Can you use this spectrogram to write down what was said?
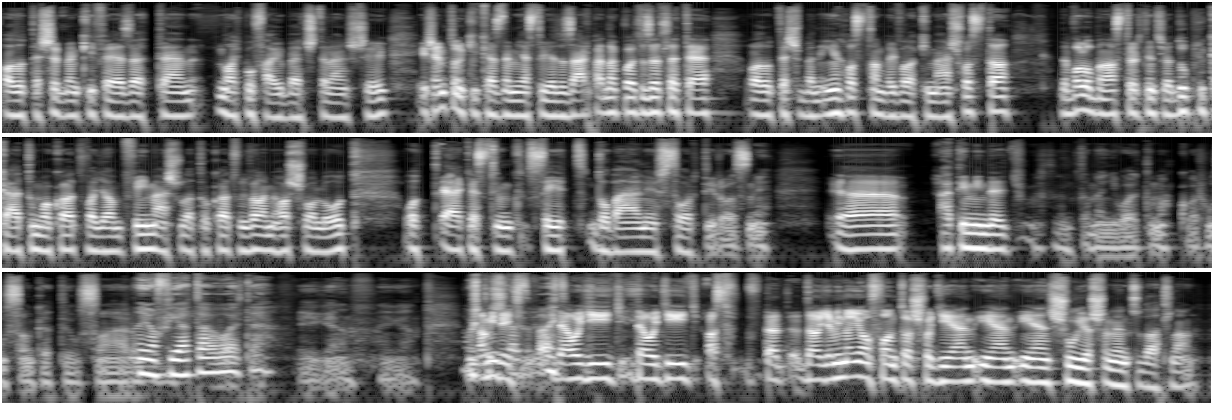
adott esetben kifejezetten nagypofájú becstelenség. És nem tudom, ki kezdeményezte, hogy ez az Árpádnak volt az ötlete, adott esetben én hoztam, vagy valaki más hozta, de valóban az történt, hogy a duplikátumokat, vagy a fénymásolatokat, vagy valami hasonlót ott elkezdtünk szétdobálni és szortírozni. Hát én mindegy, nem tudom mennyi voltam akkor, 22-23. Nagyon fiatal voltál? Igen, igen. Most Na, mindegy, de hogy így, de hogy így, az, de, de hogy ami nagyon fontos, hogy ilyen, ilyen, ilyen súlyosan öntudatlan.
